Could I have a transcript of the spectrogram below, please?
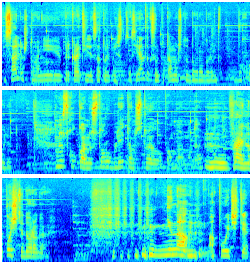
писали, что они прекратили сотрудничество с Яндексом, потому что дорого им выходит. Ну сколько? Ну 100 рублей там стоило, по-моему, да? Ну, правильно, почте дорого. Не нам, а почте.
